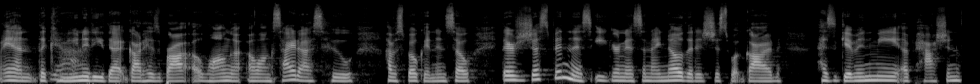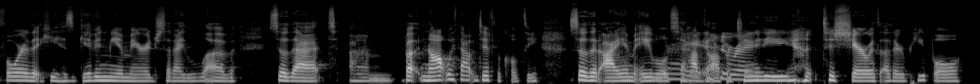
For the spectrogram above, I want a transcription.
and the community yeah. that God has brought along alongside us who have spoken. And so there's just been this eagerness and I know that it's just what God has given me a passion for that he has given me a marriage that I love so that um but not without difficulty so that I am able right. to have the opportunity right. to share with other people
